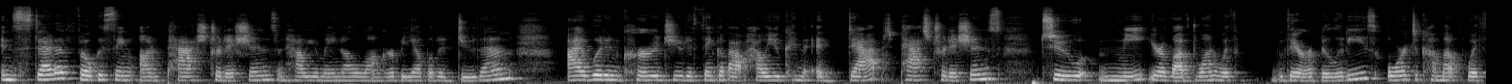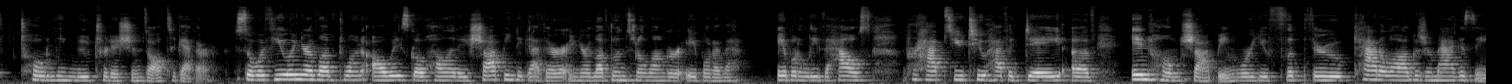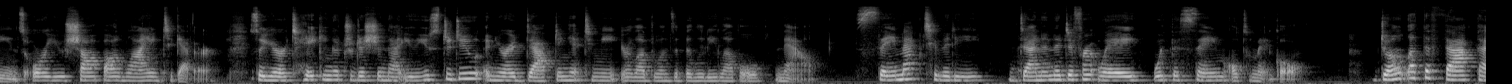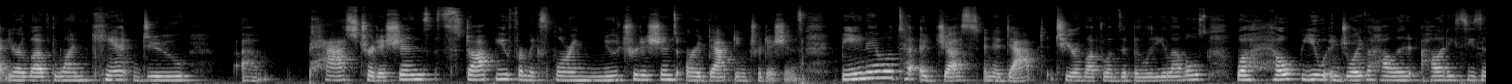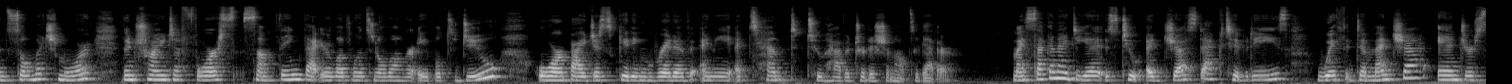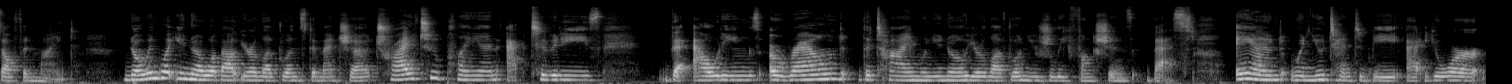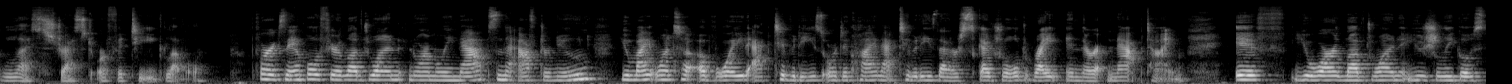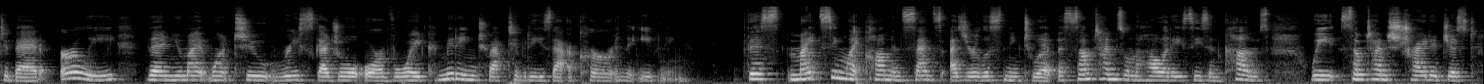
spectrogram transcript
Instead of focusing on past traditions and how you may no longer be able to do them, I would encourage you to think about how you can adapt past traditions to meet your loved one with their abilities or to come up with totally new traditions altogether. So if you and your loved one always go holiday shopping together and your loved one's no longer able to able to leave the house, perhaps you two have a day of in-home shopping where you flip through catalogs or magazines or you shop online together. So you're taking a tradition that you used to do and you're adapting it to meet your loved one's ability level now. Same activity, done in a different way with the same ultimate goal. Don't let the fact that your loved one can't do um, past traditions stop you from exploring new traditions or adapting traditions. Being able to adjust and adapt to your loved one's ability levels will help you enjoy the holiday season so much more than trying to force something that your loved one's no longer able to do or by just getting rid of any attempt to have a tradition altogether. My second idea is to adjust activities with dementia and yourself in mind. Knowing what you know about your loved one's dementia, try to plan activities, the outings around the time when you know your loved one usually functions best and when you tend to be at your less stressed or fatigue level. For example, if your loved one normally naps in the afternoon, you might want to avoid activities or decline activities that are scheduled right in their nap time. If your loved one usually goes to bed early, then you might want to reschedule or avoid committing to activities that occur in the evening. This might seem like common sense as you're listening to it, but sometimes when the holiday season comes, we sometimes try to just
